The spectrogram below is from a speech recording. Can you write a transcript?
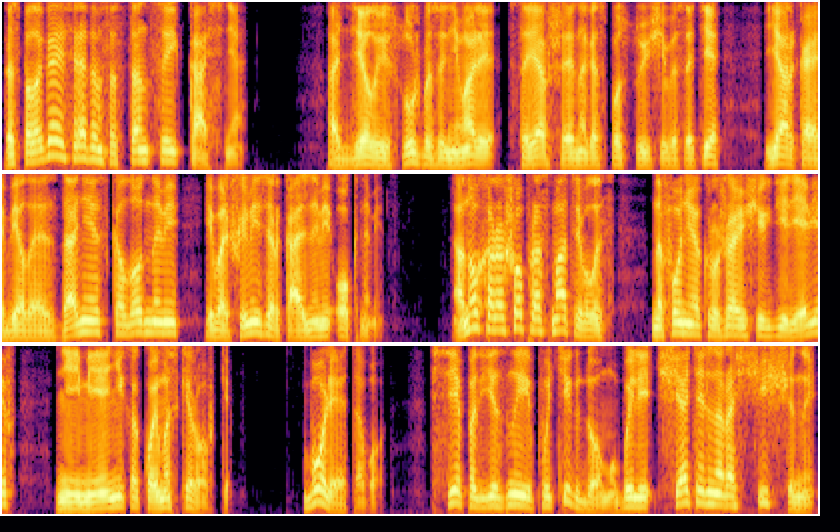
располагаясь рядом со станцией Касня, Отделы и службы занимали стоявшее на господствующей высоте яркое белое здание с колоннами и большими зеркальными окнами. Оно хорошо просматривалось на фоне окружающих деревьев, не имея никакой маскировки. Более того, все подъездные пути к дому были тщательно расчищены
